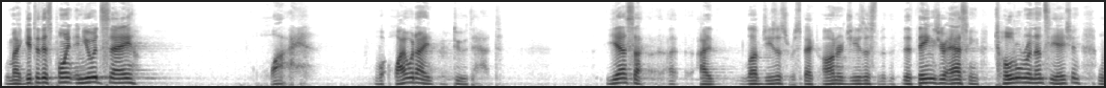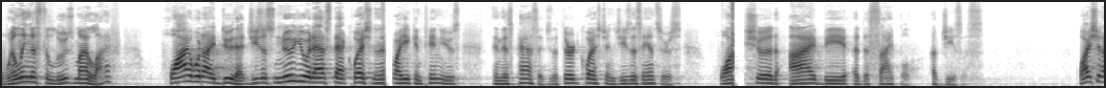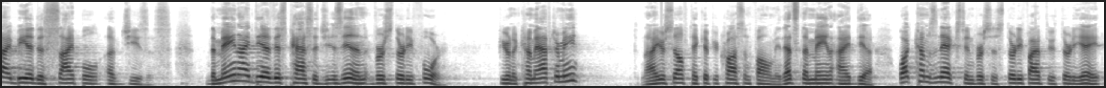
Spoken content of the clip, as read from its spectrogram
We might get to this point and you would say, Why? Why would I do that? Yes, I, I, I love Jesus, respect, honor Jesus. The, the things you're asking, total renunciation, willingness to lose my life. Why would I do that? Jesus knew you would ask that question, and that's why he continues in this passage. The third question Jesus answers Why should I be a disciple of Jesus? Why should I be a disciple of Jesus? The main idea of this passage is in verse 34. If you're going to come after me, deny yourself, take up your cross, and follow me. That's the main idea. What comes next in verses 35 through 38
